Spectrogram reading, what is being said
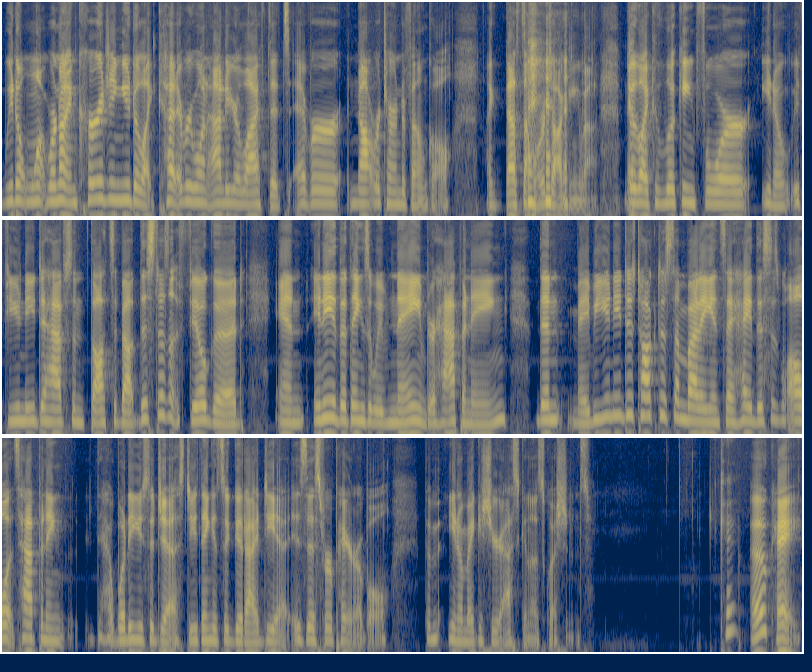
we don't want, we're not encouraging you to like cut everyone out of your life that's ever not returned a phone call. Like that's not what we're talking about. But like looking for, you know, if you need to have some thoughts about this doesn't feel good and any of the things that we've named are happening, then maybe you need to talk to somebody and say, hey, this is all that's happening. What do you suggest? Do you think it's a good idea? Is this repairable? But you know, making sure you're asking those questions. Okay. Okay.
